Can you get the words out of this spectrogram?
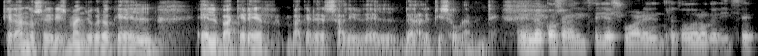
quedándose Grisman, yo creo que él, él va a querer, va a querer salir del, del Atleti seguramente. Hay una cosa que dice ayer Suárez entre todo lo que dice,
